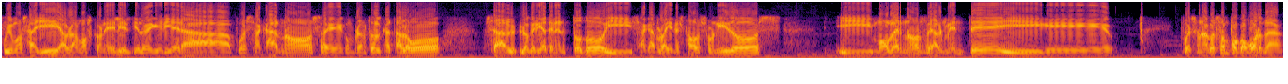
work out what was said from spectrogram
fuimos allí, hablamos con él y el tío lo que quería era pues sacarnos, eh, comprar todo el catálogo, o sea, lo quería tener todo y sacarlo ahí en Estados Unidos y movernos realmente y que pues una cosa un poco gorda,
